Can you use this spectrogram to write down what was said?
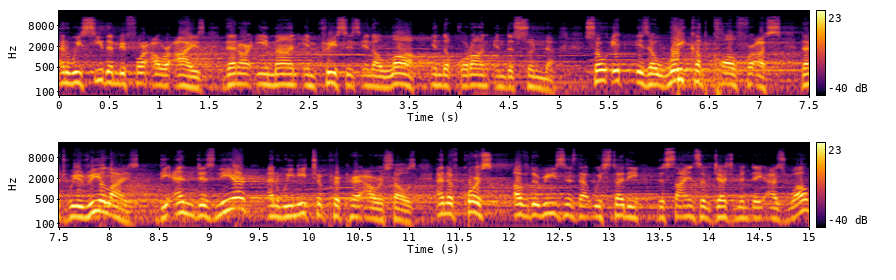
and we see them before our eyes, then our iman increases in Allah, in the Quran, in the Sunnah. So it is a wake up call for us that we realize the end is near and we need to prepare ourselves. And of course, of the reasons that we study the signs of Judgment Day as well,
